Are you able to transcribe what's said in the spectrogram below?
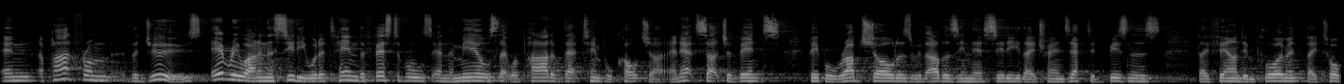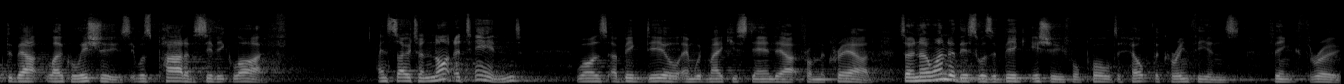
And apart from the Jews, everyone in the city would attend the festivals and the meals that were part of that temple culture. And at such events, people rubbed shoulders with others in their city, they transacted business, they found employment, they talked about local issues. It was part of civic life. And so to not attend was a big deal and would make you stand out from the crowd. So no wonder this was a big issue for Paul to help the Corinthians think through.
